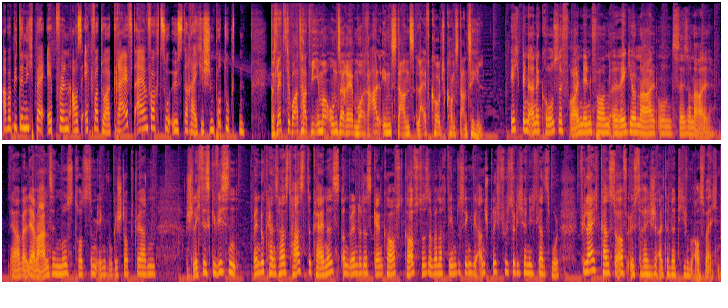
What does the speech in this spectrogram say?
aber bitte nicht bei Äpfeln aus Ecuador. Greift einfach zu österreichischen Produkten. Das letzte Wort hat wie immer unsere Moralinstanz Life-Coach Konstanze Hill. Ich bin eine große Freundin von regional und saisonal. Ja, weil der Wahnsinn muss trotzdem irgendwo gestoppt werden. Schlechtes Gewissen. Wenn du keins hast, hast du keines. Und wenn du das gern kaufst, kaufst du es. Aber nachdem du es irgendwie ansprichst, fühlst du dich ja nicht ganz wohl. Vielleicht kannst du auf österreichische Alternativen ausweichen.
